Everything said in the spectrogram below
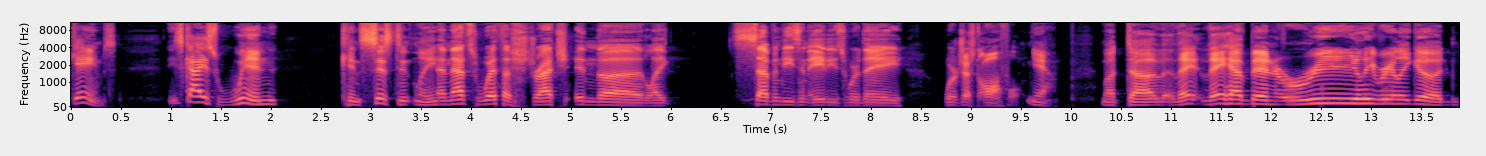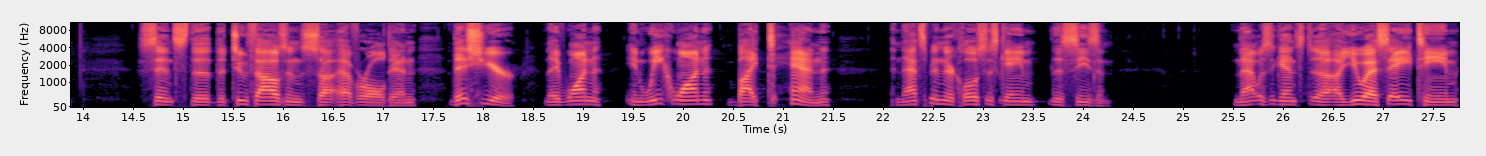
games. These guys win consistently, and that's with a stretch in the like 70s and 80s where they were just awful. Yeah, but uh, they they have been really really good since the the 2000s uh, have rolled in. This year they've won in week one by 10, and that's been their closest game this season. And that was against uh, a USA team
